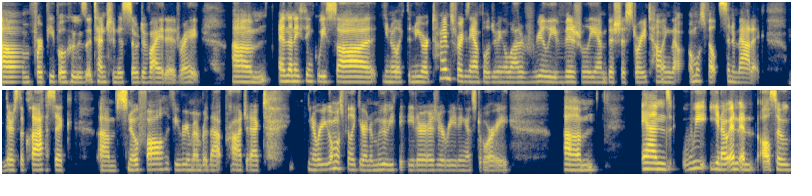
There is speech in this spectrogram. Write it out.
um, for people whose attention is so divided, right? Um, and then I think we saw, you know, like the New York Times, for example, doing a lot of really visually ambitious storytelling that almost felt cinematic. There's the classic um, Snowfall, if you remember that project, you know, where you almost feel like you're in a movie theater as you're reading a story. Um, and we, you know, and and also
